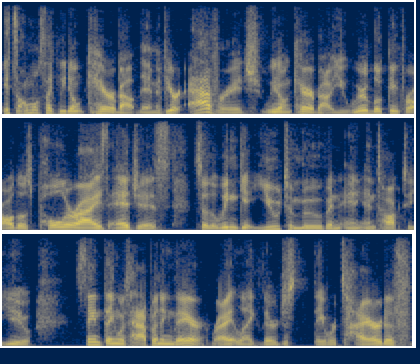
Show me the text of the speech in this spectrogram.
It's almost like we don't care about them. If you're average, we don't care about you. We're looking for all those polarized edges so that we can get you to move and, and, and talk to you. Same thing was happening there, right? Like they're just, they were tired of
